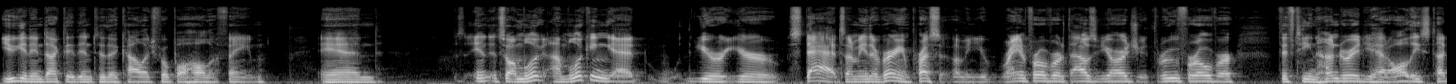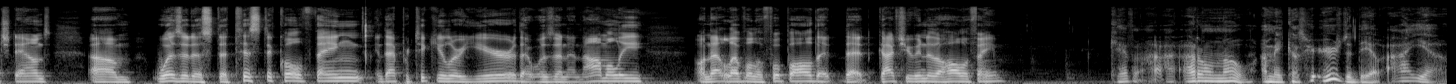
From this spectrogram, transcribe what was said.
You get inducted into the College Football Hall of Fame, and, and so I'm look I'm looking at your your stats. I mean they're very impressive. I mean you ran for over a thousand yards, you threw for over 1500 you had all these touchdowns um, was it a statistical thing in that particular year that was an anomaly on that level of football that, that got you into the hall of fame Kevin, I, I don't know. I mean, because here, here's the deal. I uh,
